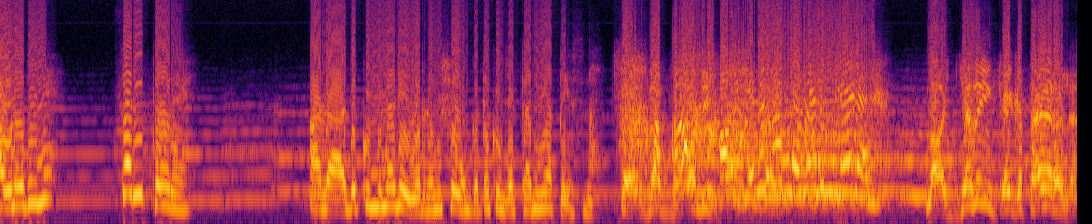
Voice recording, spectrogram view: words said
அவ்வளவுதானே? சரி போறேன். ஆனா அதுக்கு முன்னாடி ஒரு நிமிஷம் உங்ககிட்ட கொஞ்சம் தனியா பேசணும். நான் எதையும் கேட்க தயாரா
